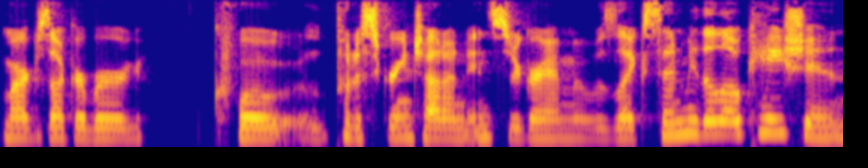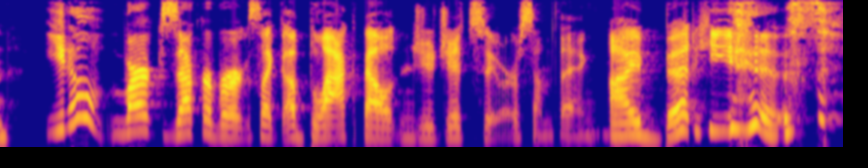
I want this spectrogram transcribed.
Mark Zuckerberg quote put a screenshot on Instagram. It was like, "Send me the location." You know, Mark Zuckerberg's like a black belt in jujitsu or something. I bet he is.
